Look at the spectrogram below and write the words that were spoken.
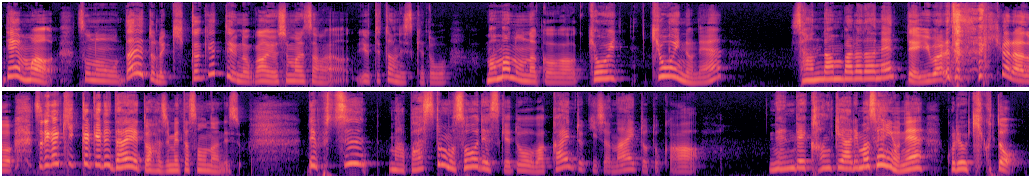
でまあそのダイエットのきっかけっていうのが吉丸さんが言ってたんですけどママの中が教員のね三段バラだねって言われた時からのそれがきっかけでダイエットを始めたそうなんですよ。で普通まあバストもそうですけど若い時じゃないととか年齢関係ありませんよねこれを聞くと。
